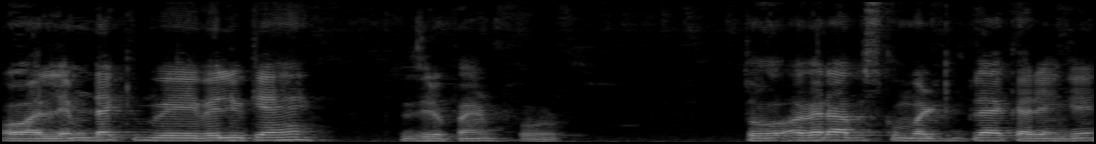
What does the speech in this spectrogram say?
और लेमडा की वैल्यू क्या है? Zero point four. तो अगर आप इसको मल्टीप्लाई करेंगे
